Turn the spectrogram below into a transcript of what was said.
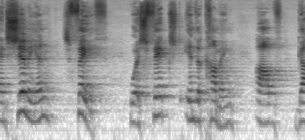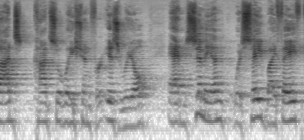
And Simeon's faith was fixed in the coming of God's consolation for Israel. And Simeon was saved by faith,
